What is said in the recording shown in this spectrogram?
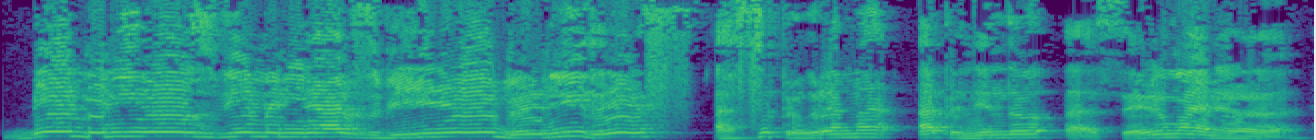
Bienvenidos, bienvenidas, bienvenides a su programa Aprendiendo a Ser Humano.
